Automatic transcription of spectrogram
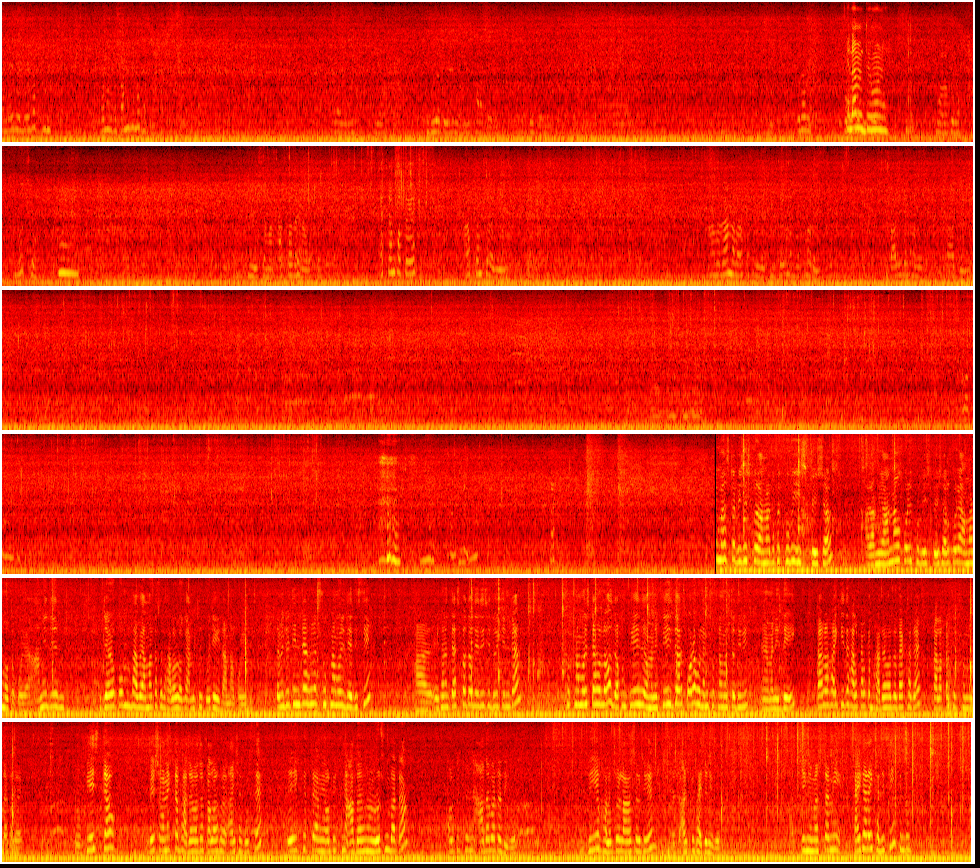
আমি এই যে এটা ফুল আমি এটা পানি দিলে থাকবে দিয়ে তো দিলাম খারাপ হবে এটা আমি দেবো না ভালো করে বুঝছ? হুম। কি হচ্ছে আমার হাত পা দেখেন অবস্থা। এক কাম করতে আর কাম করে দিলাম। আমার রান্না বাড়া করতে বাড়ি গেলাম কাজ দিই আবার চলে যেতে শান্তি পেলাম না এই মাছটা বিশেষ করে আমার কাছে খুবই স্পেশাল আর আমি রান্নাও করি খুব স্পেশাল করে আমার মতো করে। আমি যে যেরকমভাবে আমার কাছে ভালো লাগে, আমি ঠিক ওইটাই রান্না করি। তো আমি দুই তিনটা হলো শুকনো মরিচ দিয়ে দিছি, আর এখানে তেজপাতাও দিয়ে দিছি দুই তিনটা। শুকনো মরিচটা হলো যখন পেঁয়াজ মানে পেঁয়াজ দেওয়ার পরে হলো আমি শুকনো মরিচটা দিবি মানে দেই। তাহলে হয় কি যে হালকা হালকা ভাজা ভাজা দেখা যায়, কালারটা খুব সুন্দর দেখা যায়। তো পেঁয়াজটাও বেশ অনেকটা ভাজা ভাজা কালার হয়ে আইসা করছে এই ক্ষেত্রে আমি অল্প একটু আদা, রসুন বাটা, অল্প একটু আদা বাটা দিব। দিয়ে ভালো করে লাড়াচাড়া দিয়ে আর একটু ভাজে নিব। আর চিংড়ি মাছটা আমি কাইটা রেখা দিছি কিন্তু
